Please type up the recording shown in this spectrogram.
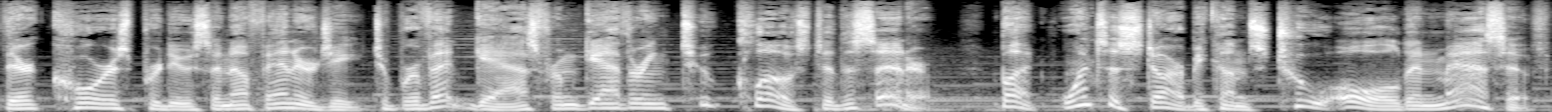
their cores produce enough energy to prevent gas from gathering too close to the center. But once a star becomes too old and massive,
